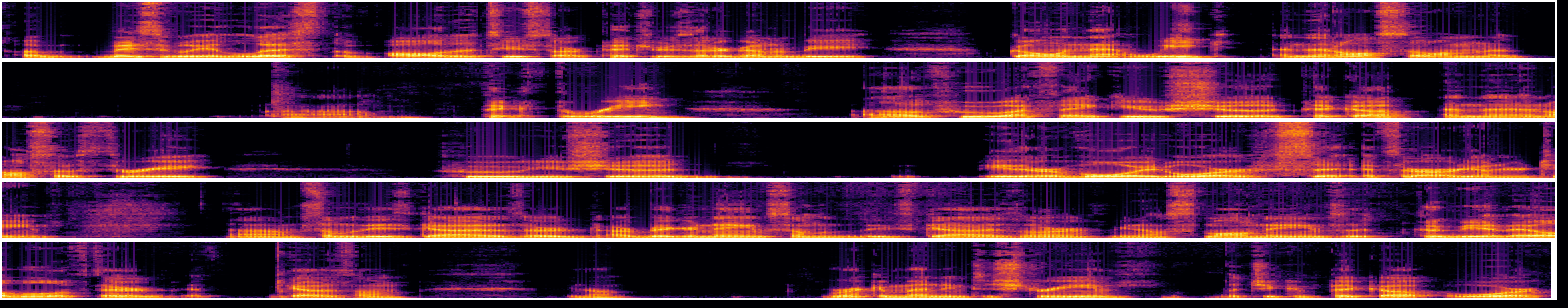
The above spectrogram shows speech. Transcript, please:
a, basically a list of all the two star pitchers that are going to be going that week. And then also I'm going to um, pick three of who I think you should pick up, and then also three who you should either avoid or sit if they're already on your team. Um, some of these guys are, are bigger names. Some of these guys are you know small names that could be available if they're if guys I'm you know recommending to stream that you can pick up, or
